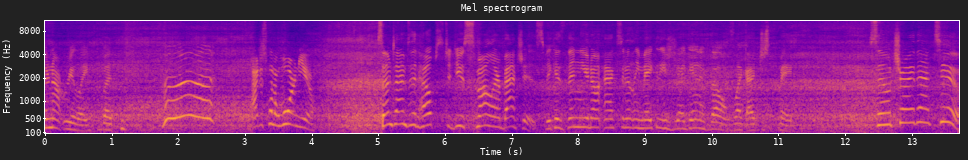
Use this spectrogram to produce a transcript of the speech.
They're not really, but... I just want to warn you. Sometimes it helps to do smaller batches because then you don't accidentally make these gigantic bells like I just made. So try that too.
